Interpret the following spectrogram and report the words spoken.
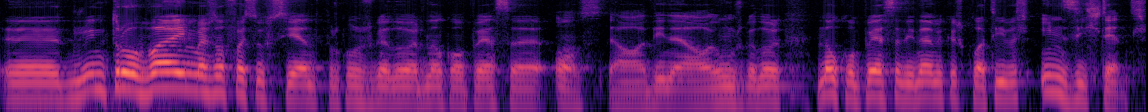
Uh, entrou bem, mas não foi suficiente porque um jogador não compensa 11, ou, ou um jogador não compensa dinâmicas coletivas inexistentes.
